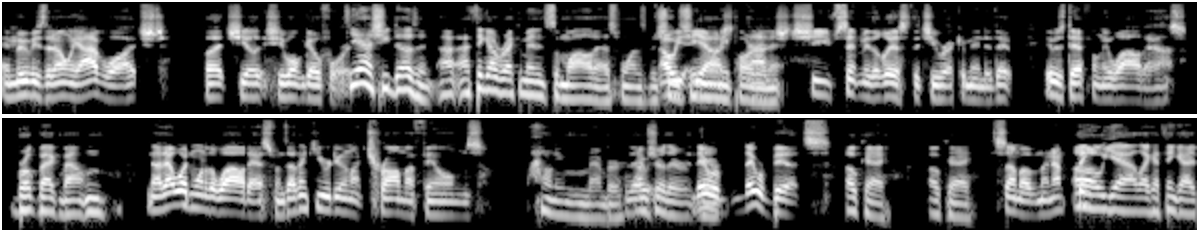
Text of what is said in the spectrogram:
and movies that only I've watched, but she she won't go for it. yeah, she doesn't. I, I think I recommended some wild ass ones, but she, oh she didn't want any part I- in it. She sent me the list that you recommended. It it was definitely wild ass. Brokeback Mountain. No, that wasn't one of the wild ass ones. I think you were doing like trauma films. I don't even remember. They I'm sure they were. They were they were bits. okay. Okay. Some of them, and I think oh yeah, like I think I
